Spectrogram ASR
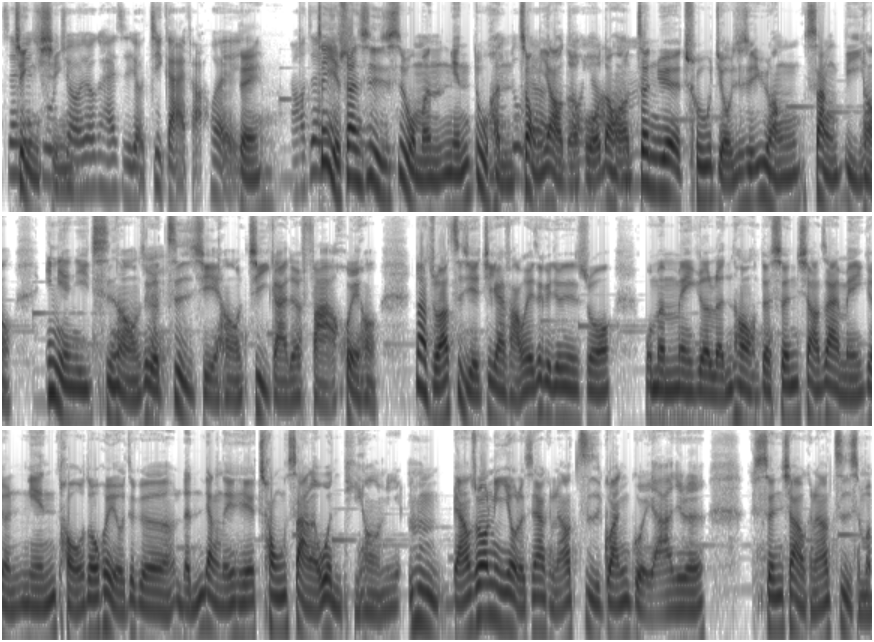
进行，就开始有祭改法会。对，然后这也算是是我们年度很重要的活动哦。正月初九就是玉皇上帝哈，一年一次哈，这个自节哈祭改的法会哈。那主要自节祭改法会，这个就是说。我们每个人哈的生肖，在每一个年头都会有这个能量的一些冲煞的问题哦。你，比方说你有的生肖可能要治官鬼啊，有的生肖可能要治什么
